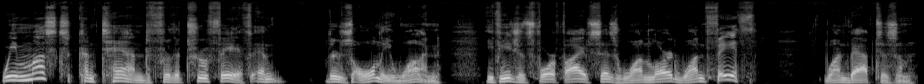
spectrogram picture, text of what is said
We must contend for the true faith, and there's only one. Ephesians 4 5 says, One Lord, one faith, one baptism.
